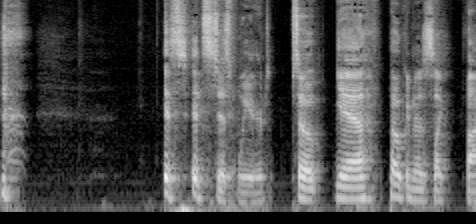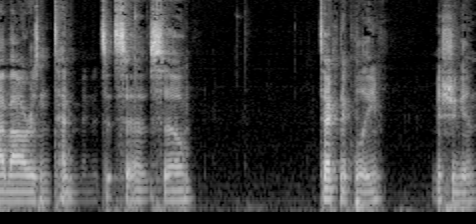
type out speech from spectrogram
it's it's just weird. So yeah, Pocono's like five hours and ten minutes. It says so. Technically, Michigan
